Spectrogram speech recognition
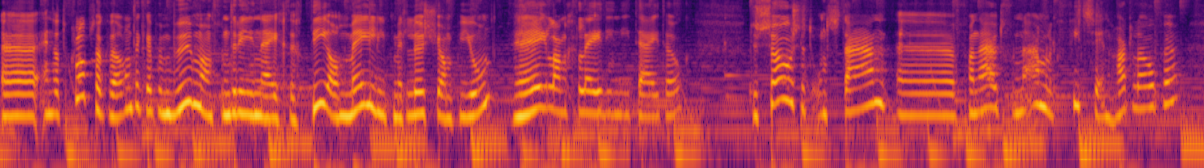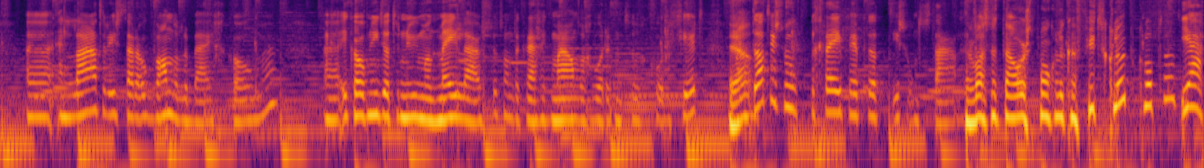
Uh, en dat klopt ook wel, want ik heb een buurman van 93 die al meeliep met Le Champion. Heel lang geleden in die tijd ook. Dus zo is het ontstaan uh, vanuit voornamelijk fietsen en hardlopen. Uh, en later is daar ook wandelen bij gekomen. Uh, ik hoop niet dat er nu iemand meeluistert, want dan krijg ik maandag word ik natuurlijk gecorrigeerd. Ja. Dat is hoe ik begrepen heb dat het is ontstaan. En was het nou oorspronkelijk een fietsclub, klopt dat? Ja,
